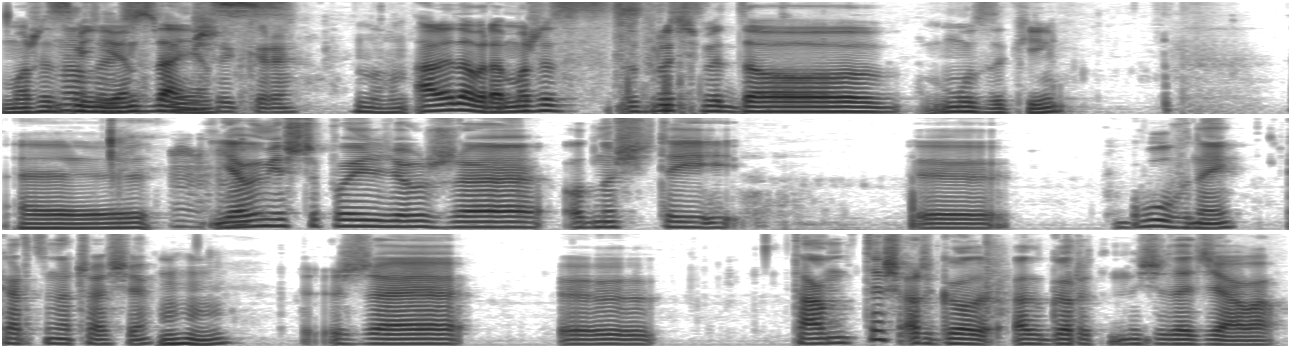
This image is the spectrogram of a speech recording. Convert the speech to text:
Może No, to zmieniłem jest zdanie. przykre. No, ale dobra, może z- wróćmy do muzyki. Eee, Ja bym jeszcze powiedział, że odnośnie tej y, głównej karty na czasie, mhm. że y, tam też algo- algorytm źle działa.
